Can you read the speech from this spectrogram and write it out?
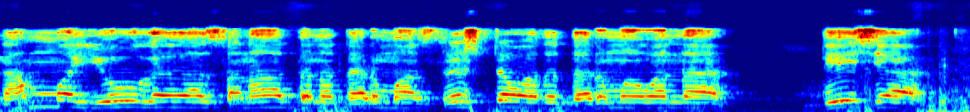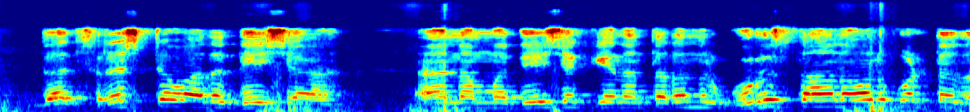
ನಮ್ಮ ಯೋಗದ ಸನಾತನ ಧರ್ಮ ಶ್ರೇಷ್ಠವಾದ ಧರ್ಮವನ್ನ ದೇಶ ಶ್ರೇಷ್ಠವಾದ ದೇಶ ನಮ್ಮ ದೇಶಕ್ಕೆ ಏನಂತಾರ ಅಂದ್ರೆ ಗುರುಸ್ಥಾನವನ್ನು ಕೊಟ್ಟದ.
